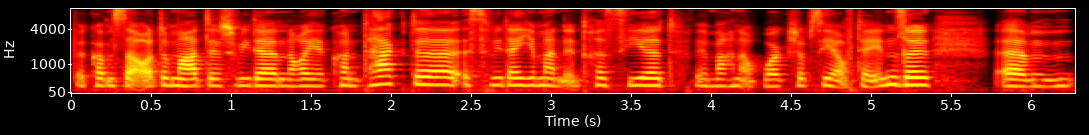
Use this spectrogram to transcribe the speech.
bekommst du automatisch wieder neue Kontakte, ist wieder jemand interessiert. Wir machen auch Workshops hier auf der Insel, ähm,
